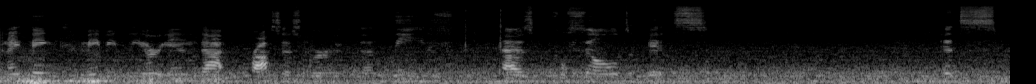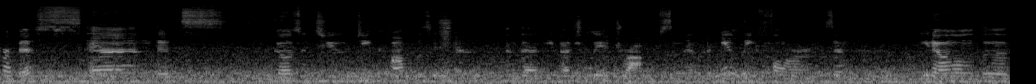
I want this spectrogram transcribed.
and I think maybe we are in that process where the leaf has fulfilled its its purpose and it goes into decomposition and then eventually it drops and then a new leaf forms and you know the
